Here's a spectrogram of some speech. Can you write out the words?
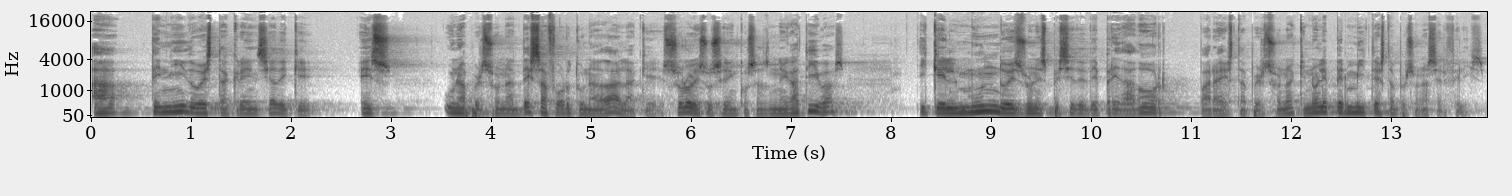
ha tenido esta creencia de que es una persona desafortunada a la que solo le suceden cosas negativas y que el mundo es una especie de depredador para esta persona que no le permite a esta persona ser feliz.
